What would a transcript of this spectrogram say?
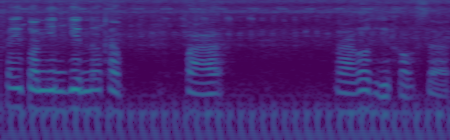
ใส่ตอนเย็นๆนะครับปลาปลาก็ถือเขาสาด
